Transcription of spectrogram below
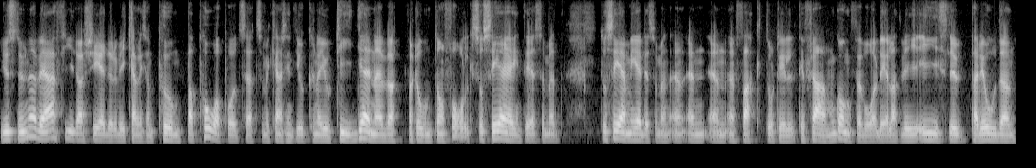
just nu när vi är fyra kedjor och vi kan liksom pumpa på på ett sätt som vi kanske inte kunnat gjort tidigare när vi varit, varit ont om folk så ser jag inte det som ett då ser jag mer det som en, en, en, en faktor till, till framgång för vår del. Att vi i slutperioden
